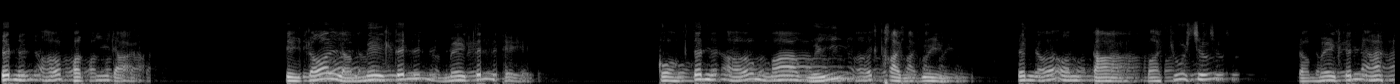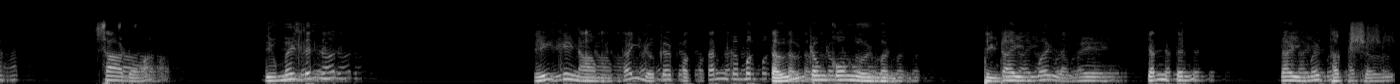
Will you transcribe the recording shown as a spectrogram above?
tin ở phật di đà. Thì đó là mê tín mê tín thiện còn tin ở ma quỷ ở thần quyền. Tin ở ông tà bà chúa xứ là mê tín ác xa đọa. Đều mê tín hết. Chỉ khi nào mình thấy được cái phật tánh cái bất tử trong con người mình thì đây mới là mê chánh tính đây mới thật sự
